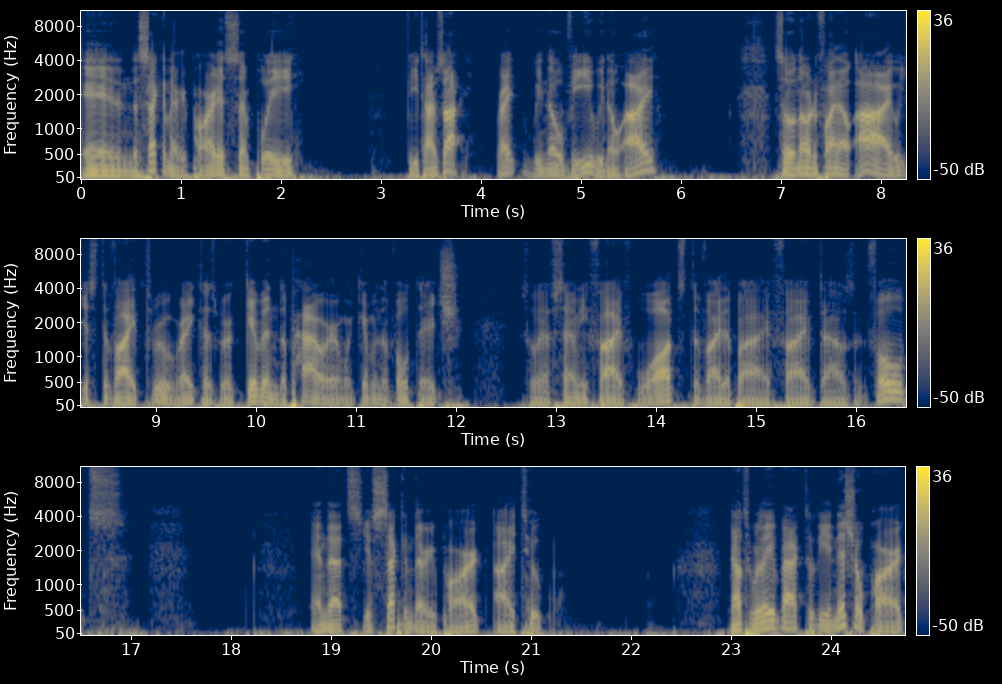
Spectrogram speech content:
in the secondary part is simply V times I, right? We know V, we know I. So in order to find out I, we just divide through, right? Because we're given the power and we're given the voltage. So we have 75 watts divided by 5,000 volts. And that's your secondary part, I2. Now to relate back to the initial part,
